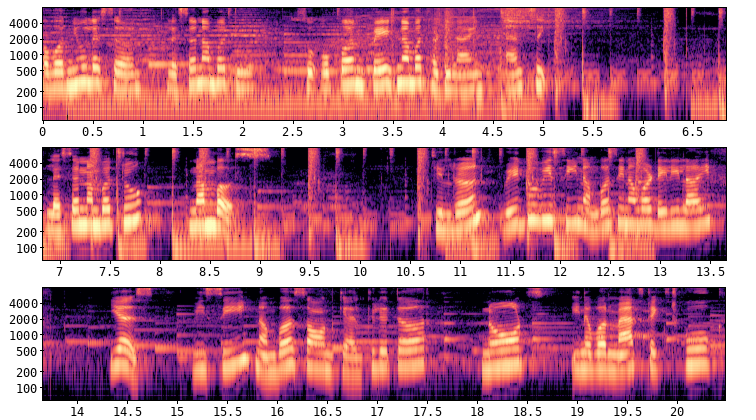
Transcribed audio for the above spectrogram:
our new lesson, lesson number 2. So, open page number 39 and see. Lesson number 2 Numbers. Children, where do we see numbers in our daily life? Yes, we see numbers on calculator, notes, in our maths textbook,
